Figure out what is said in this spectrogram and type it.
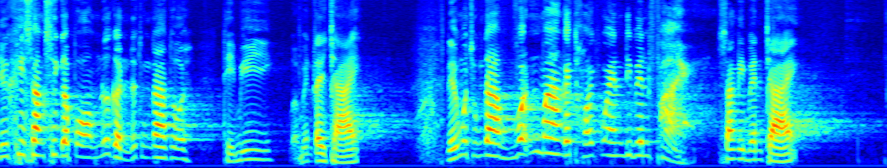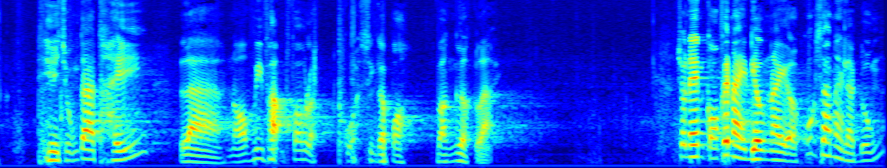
Nhưng khi sang Singapore, nước gần đất chúng ta thôi, thì đi ở bên tay trái. Nếu mà chúng ta vẫn mang cái thói quen đi bên phải sang đi bên trái thì chúng ta thấy là nó vi phạm pháp luật của Singapore và ngược lại. Cho nên có cái này điều này ở quốc gia này là đúng,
